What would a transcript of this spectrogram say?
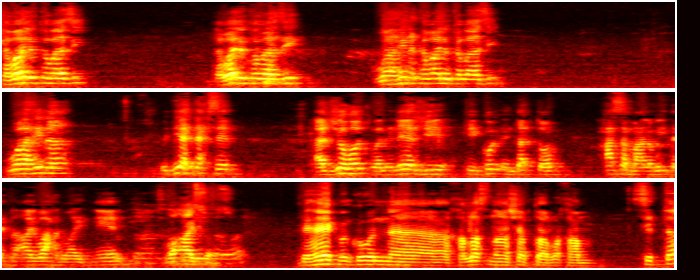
توالي وتوازي. توالي وتوازي. وهنا توالي وتوازي. وهنا بدي إياك تحسب الجهد والإنرجي في كل إندكتور حسب معلوميتك ل I واحد و I اثنين و I source بهيك بنكون آه، خلصنا chapter رقم ستة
